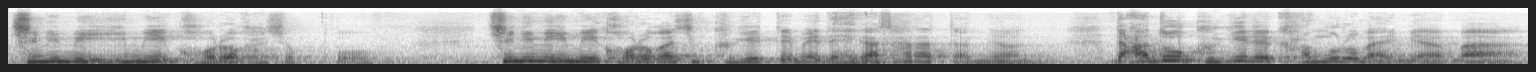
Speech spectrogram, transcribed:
주님이 이미 걸어가셨고 주님이 이미 걸어가신 그 길 때문에 내가 살았다면 나도 그 길을 감으로 말미암아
